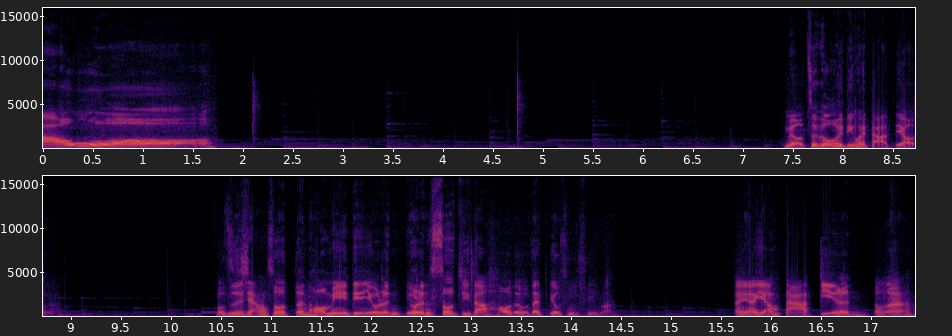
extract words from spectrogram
搞我！没有这个，我一定会打掉的。我只是想说，等后面一点有人有人收集到好的，我再丢出去嘛。哎，要养大别人，懂吗？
